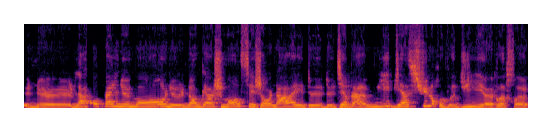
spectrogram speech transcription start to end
l'accompagnement, l'engagement de ces gens-là et de, de, dire bah oui bien sûr votre vie votre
